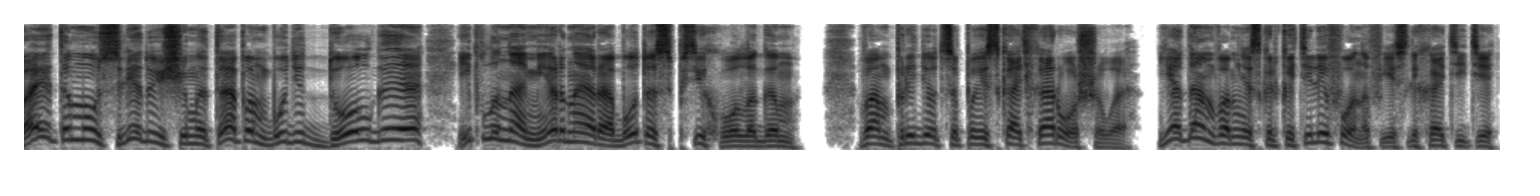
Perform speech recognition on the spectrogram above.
Поэтому следующим этапом будет долгая и планомерная работа с психологом. Вам придется поискать хорошего. Я дам вам несколько телефонов, если хотите.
